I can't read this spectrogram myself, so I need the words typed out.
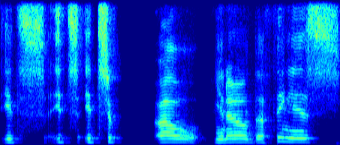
it's it's it's a well, you know, the thing is,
